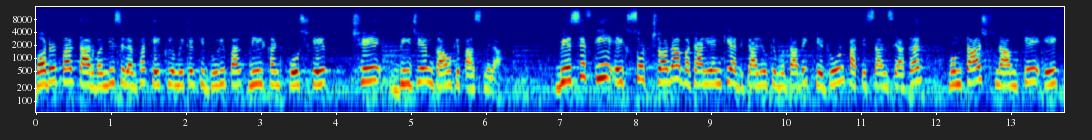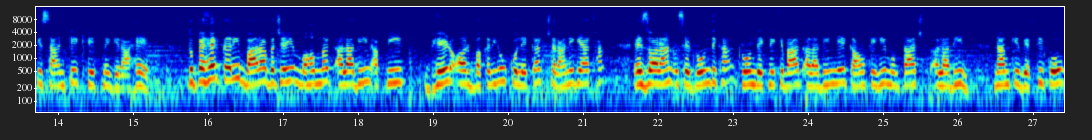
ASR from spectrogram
बॉर्डर पर तारबंदी से लगभग एक किलोमीटर की दूरी पर नीलकंठ पोस्ट के छह बीजेएम गाँव के पास मिला। बीएसएफ की 114 बटालियन के अधिकारियों के मुताबिक ये ड्रोन पाकिस्तान से आकर मुमताज़ नाम के एक किसान के खेत में गिरा है। दोपहर करीब 12 बजे मोहम्मद अलादीन अपनी भेड़ और बकरियों को लेकर चराने गया था। इस दौरान उसे ड्रोन दिखा। ड्रोन देखने के बाद अलादीन ने गाँव के ही मुमताज़ अलादीन नाम के व्यक्ति को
